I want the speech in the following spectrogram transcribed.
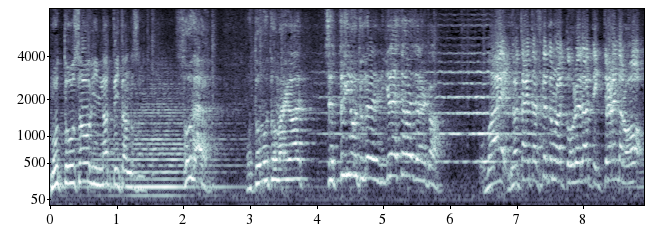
もっと大騒ぎになっていたんだぞ。そうだよ。もともとお前がジェット機の男で逃げ出したからじゃないか。お前岩田に助けてもらって俺だって言ってないんだろ。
